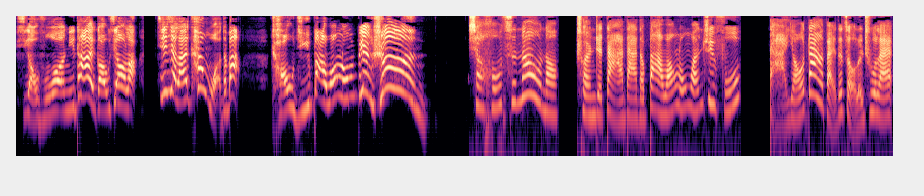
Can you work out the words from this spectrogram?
小福，你太搞笑了！接下来看我的吧，超级霸王龙变身！小猴子闹闹穿着大大的霸王龙玩具服，大摇大摆的走了出来。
